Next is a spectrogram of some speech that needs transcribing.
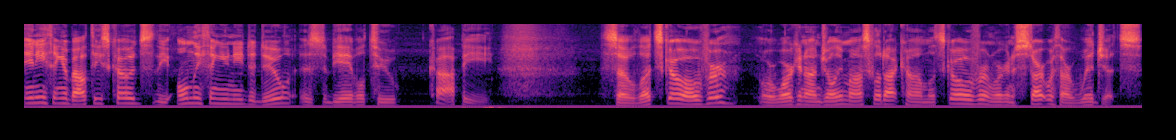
anything about these codes. The only thing you need to do is to be able to copy. So let's go over we're working on joliemoskel.com. Let's go over and we're going to start with our widgets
